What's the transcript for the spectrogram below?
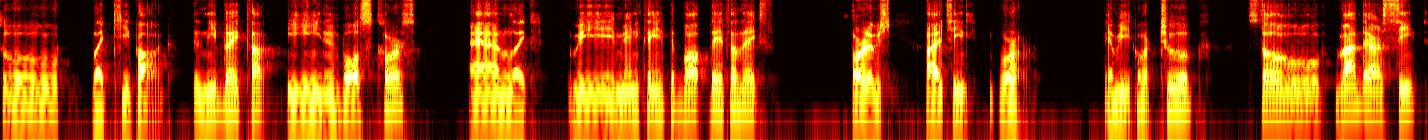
to like keep out the new data in both stores. And like we maintained the both data lakes for which I think were a week or two. So when they are synced,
